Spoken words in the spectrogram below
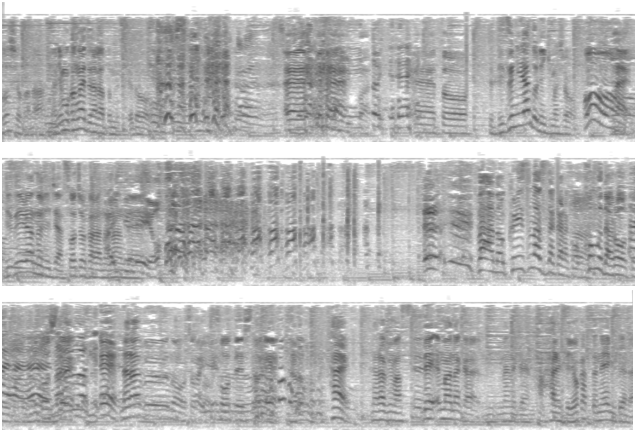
どうしようかな。何も考えてなかったんですけど。え言っとディズニーランドに行きましょう。はい。ディズニーランドにじゃあ早朝から並んで。まああのクリスマスだからこう混むだろうということして並ぶわけだええ並ぶのをちょっと想定してええはい。並びます。でまあなんかなんかは晴れてよかったねみたいな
